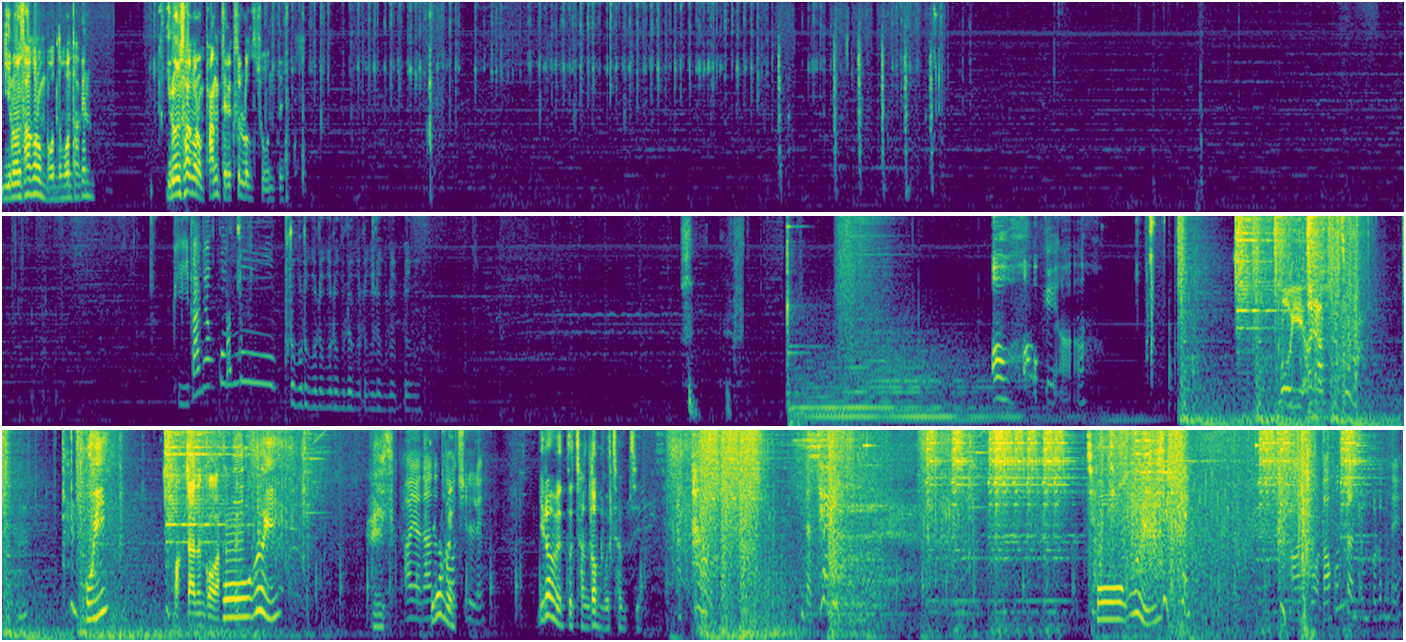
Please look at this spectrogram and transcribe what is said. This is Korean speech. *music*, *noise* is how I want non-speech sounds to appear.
이론상으로는 못, 못 하겠네. 이론상으로는 방 드렉슬러도 좋은데. 비단양꽃루 부르부르부르부르부르부르부르부르 어 어깨야 고의하라. 보이? 막 짜는 거 같아. 보의? 아니야 나는 이러면- 파워 칠래. 이러면 또 잠깐 못 참지. 나? 집행 아이고 나 혼자는 좀 그런데.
